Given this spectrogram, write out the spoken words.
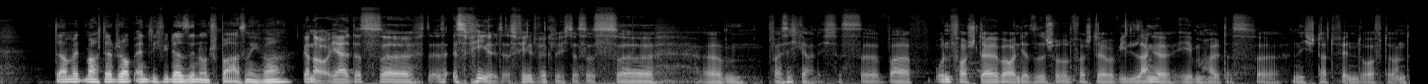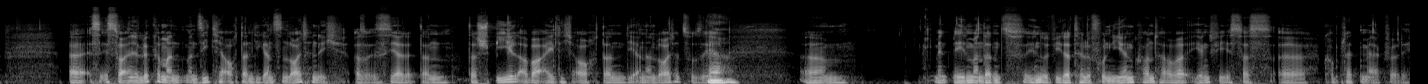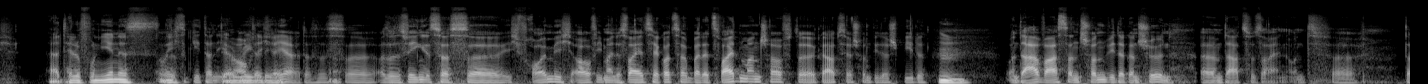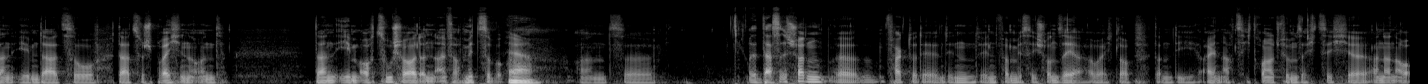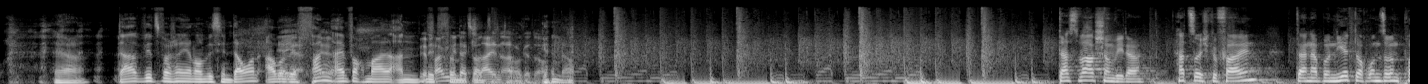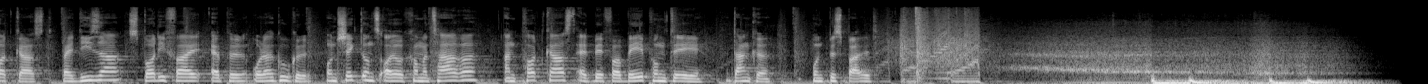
damit macht der Job endlich wieder Sinn und Spaß, nicht wahr? Genau, ja, das, äh, es fehlt, es fehlt wirklich. Das ist, äh, ähm, weiß ich gar nicht. Das äh, war unvorstellbar und jetzt ist es schon unvorstellbar, wie lange eben halt das äh, nicht stattfinden durfte. Und äh, es ist so eine Lücke, man, man sieht ja auch dann die ganzen Leute nicht. Also es ist ja dann das Spiel, aber eigentlich auch dann die anderen Leute zu sehen. Ja. Ähm, mit denen man dann hin und wieder telefonieren konnte, aber irgendwie ist das äh, komplett merkwürdig. Ja, telefonieren ist Aber nicht. Das geht dann eben auch nicht. Ja, ja, das ist, ja. Äh, also deswegen ist das, äh, ich freue mich auf, ich meine, das war jetzt ja Gott sei Dank bei der zweiten Mannschaft, äh, gab es ja schon wieder Spiele. Hm. Und da war es dann schon wieder ganz schön, ähm, da zu sein und dann eben da zu, da zu sprechen und dann eben auch Zuschauer dann einfach mitzubekommen. Ja. Und das ist schon äh, ein Faktor, den, den, den, vermisse ich schon sehr. Aber ich glaube, dann die 81, 365 äh, anderen auch. Ja, da wird es wahrscheinlich noch ein bisschen dauern, aber ja, wir ja, fangen ja. einfach mal an wir mit fangen 25 klein an, genau. genau. Das war schon wieder. Hat's euch gefallen? Dann abonniert doch unseren Podcast bei dieser, Spotify, Apple oder Google und schickt uns eure Kommentare an podcast.bvb.de. Danke und bis bald.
